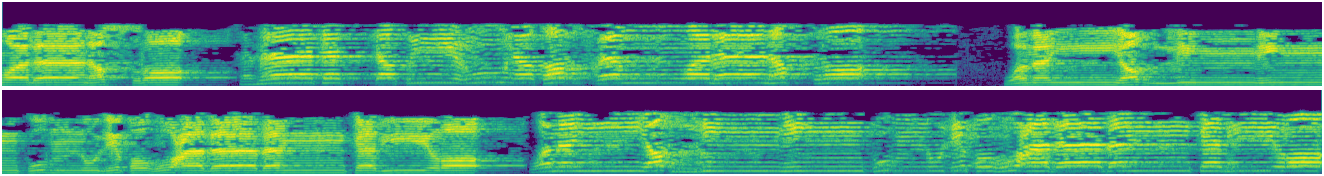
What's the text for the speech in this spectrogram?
ولا نصرا فما تستطيعون يستطيعون طرفا ولا نصرا. ومن يظلم منكم نذقه عذابا كبيرا. ومن يظلم منكم نذقه عذابا كبيرا.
